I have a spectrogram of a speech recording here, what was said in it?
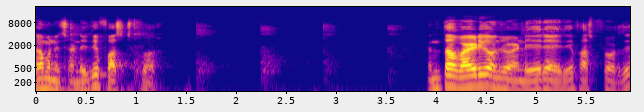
గమనించండి ఇది ఫస్ట్ ఫ్లోర్ ఎంత వైడ్గా ఉంది చూడండి ఏరియా ఇది ఫస్ట్ ఫ్లోర్ది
